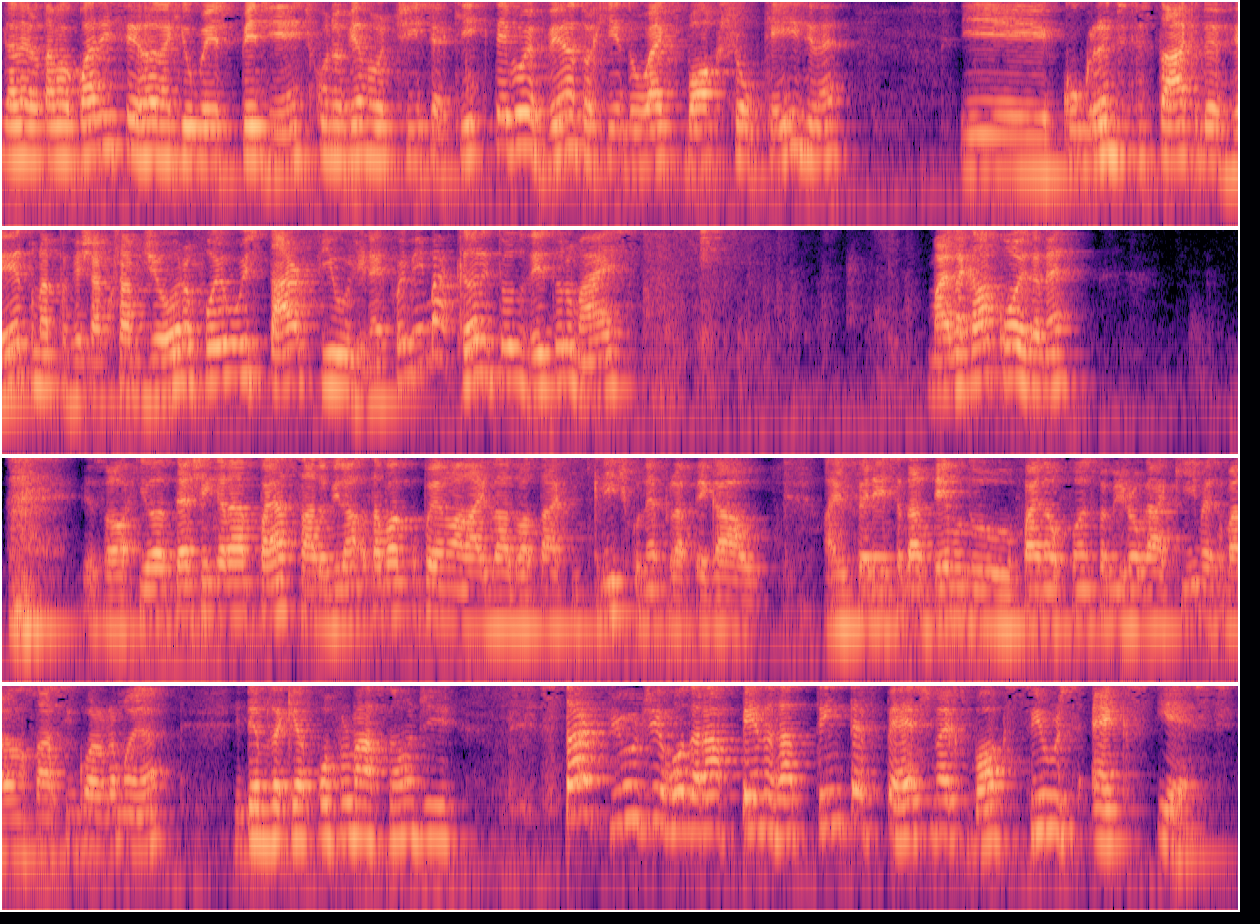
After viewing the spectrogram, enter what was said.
Galera, eu tava quase encerrando aqui o meu expediente quando eu vi a notícia aqui que teve um evento aqui do Xbox Showcase, né? E com o grande destaque do evento, né, para fechar com chave de ouro, foi o Starfield, né? Que foi bem bacana introduzido e tudo mais. Mas aquela coisa, né? Pessoal, aqui eu até achei que era palhaçada. Eu, vi, eu tava acompanhando uma live lá do Ataque Crítico, né? Pra pegar o, a referência da demo do Final Fantasy pra me jogar aqui, mas só vai lançar às 5 horas da manhã. E temos aqui a confirmação de Starfield rodará apenas a 30 FPS no Xbox Series X e S.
